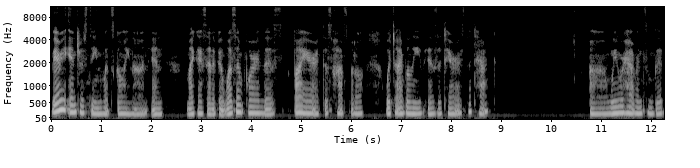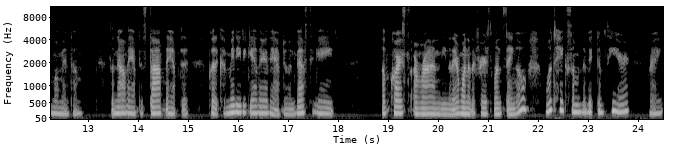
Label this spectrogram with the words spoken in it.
very interesting what's going on. And like I said, if it wasn't for this fire at this hospital, which I believe is a terrorist attack, uh, we were having some good momentum. So now they have to stop. They have to put a committee together. They have to investigate. Of course, Iran, you know, they're one of the first ones saying, oh, we'll take some of the victims here, right?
